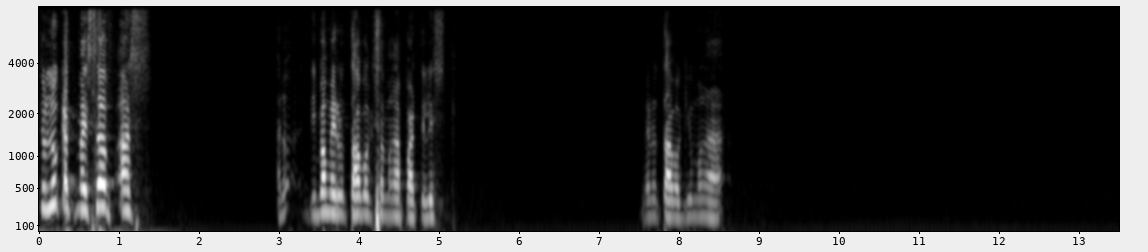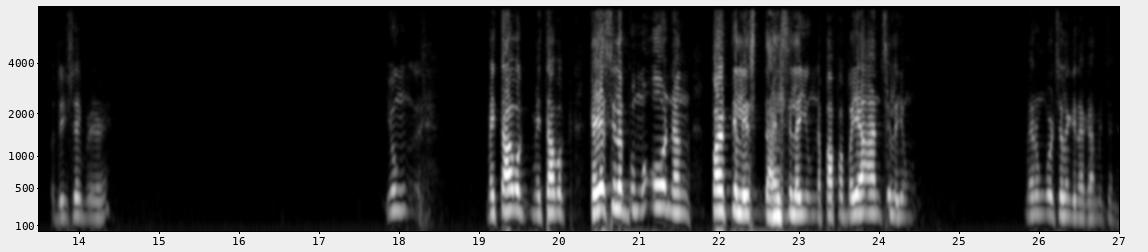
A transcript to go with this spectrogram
to look at myself as ano, di ba mayroong tawag sa mga party list? Mayroong tawag yung mga What did you say, brother? Yung may tawag, may tawag. Kaya sila bumuo ng party list dahil sila yung napapabayaan, sila yung... Merong word silang ginagamit yan.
